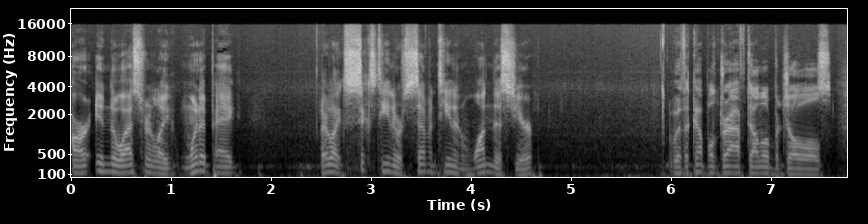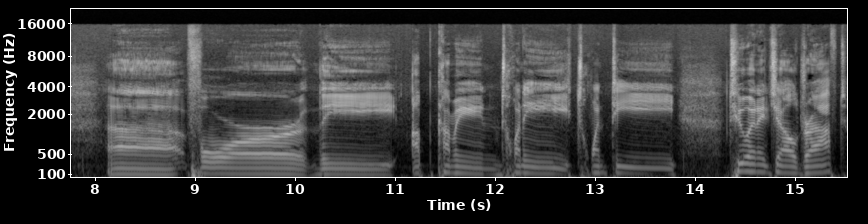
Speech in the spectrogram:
are in the Western League. Winnipeg, they're like 16 or 17 and one this year, with a couple draft eligibles uh, for the upcoming 2022 NHL draft,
